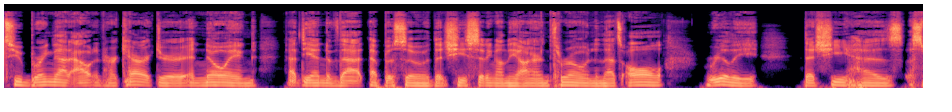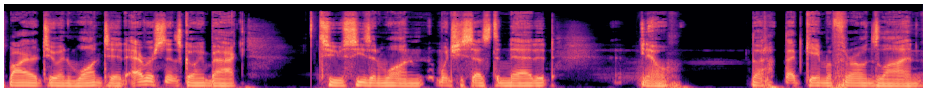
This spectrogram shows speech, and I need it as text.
to bring that out in her character and knowing at the end of that episode that she's sitting on the Iron Throne and that's all really that she has aspired to and wanted ever since going back to season one when she says to Ned, you know, the, that Game of Thrones line.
